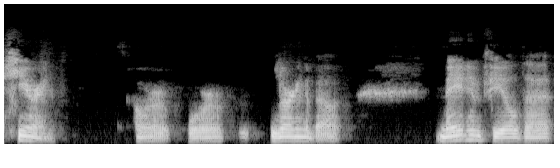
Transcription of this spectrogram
hearing or or learning about made him feel that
